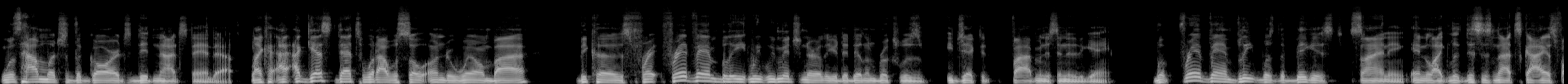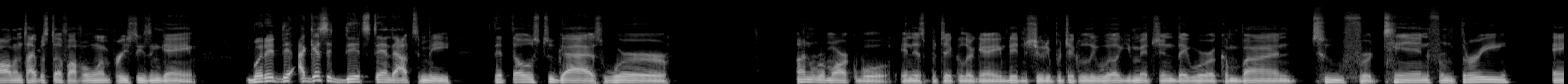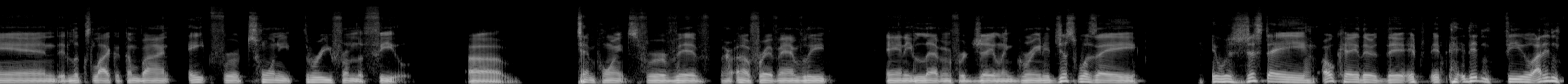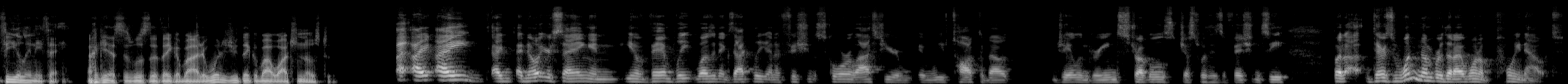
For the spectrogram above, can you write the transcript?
was how much the guards did not stand out. Like I, I guess that's what I was so underwhelmed by because Fred, Fred VanVleet, we, we mentioned earlier that Dillon Brooks was ejected five minutes into the game. But Fred Van VanVleet was the biggest signing. And like, look, this is not sky is falling type of stuff off of one preseason game. But it I guess it did stand out to me that those two guys were unremarkable in this particular game. Didn't shoot it particularly well. You mentioned they were a combined two for 10 from three, and it looks like a combined eight for 23 from the field. Uh, 10 points for Viv, uh, Fred Van VanVleet, and 11 for Jalen Green. It just was a, it was just a, okay, they're there. It, it, it didn't feel, I didn't feel anything, I guess is was the thing about it. What did you think about watching those two? I, I I know what you're saying, and you know VanVleet wasn't exactly an efficient scorer last year, and we've talked about Jalen Green's struggles just with his efficiency. But uh, there's one number that I want to point out:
